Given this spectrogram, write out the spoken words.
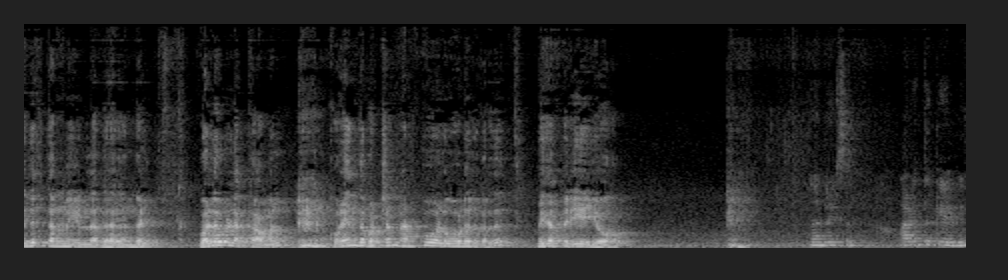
எதிர்த்தன்மையுள்ள கிரகங்கள் வலுவிழக்காமல் குறைந்தபட்சம் நட்பு வலுவோடு இருக்கிறது மிகப்பெரிய யோகம். நன்றி சார். அடுத்த கேள்வி.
